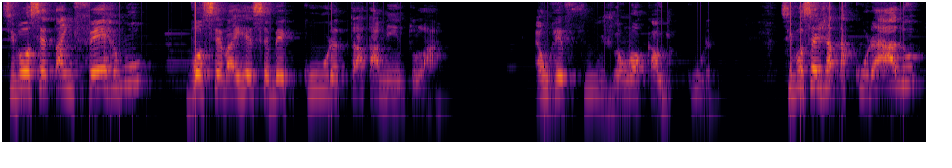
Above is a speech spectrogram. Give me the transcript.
Se você está enfermo, você vai receber cura, tratamento lá. É um refúgio, é um local de cura. Se você já está curado,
